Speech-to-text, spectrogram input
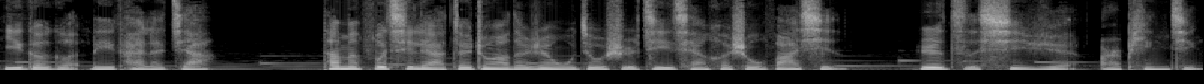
一个个离开了家。他们夫妻俩最重要的任务就是寄钱和收发信，日子喜悦而平静。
